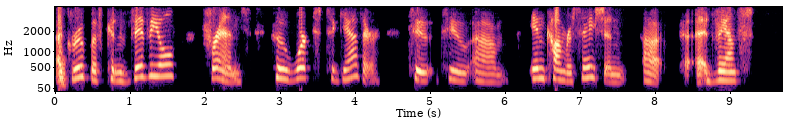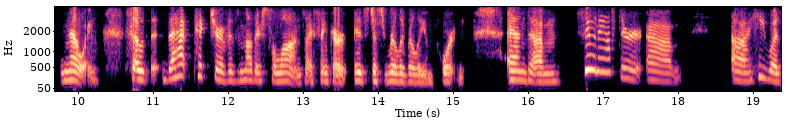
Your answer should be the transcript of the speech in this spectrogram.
a group of convivial friends who worked together to to um, in conversation uh, advance knowing. So th- that picture of his mother's salons, I think, are is just really really important. And um, soon after um, uh, he was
